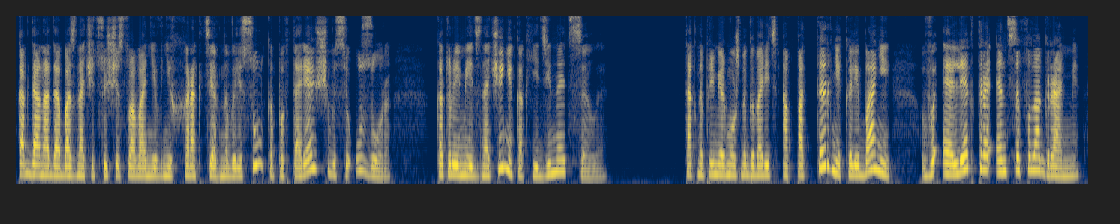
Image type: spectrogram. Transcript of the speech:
когда надо обозначить существование в них характерного рисунка, повторяющегося узора, который имеет значение как единое целое. Так, например, можно говорить о паттерне колебаний в электроэнцефалограмме —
